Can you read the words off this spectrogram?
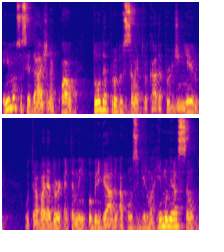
Em uma sociedade na qual toda a produção é trocada por dinheiro, o trabalhador é também obrigado a conseguir uma remuneração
